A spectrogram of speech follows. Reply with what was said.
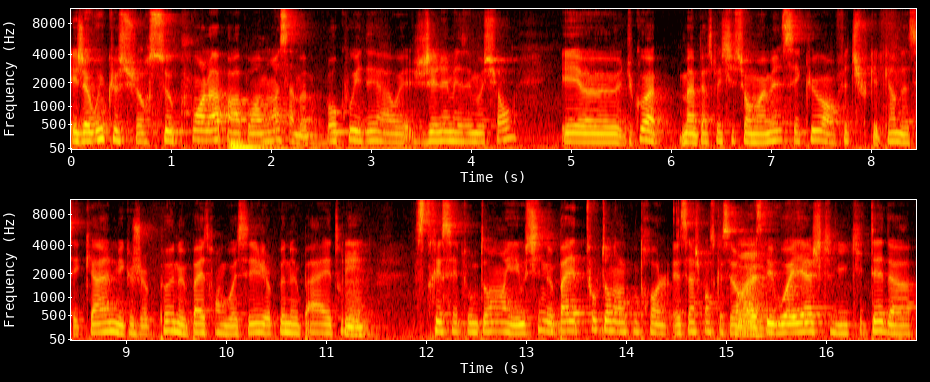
Et j'avoue que sur ce point-là, par rapport à moi, ça m'a beaucoup aidé à ouais, gérer mes émotions. Et euh, du coup, ma perspective sur moi-même, c'est que en fait, je suis quelqu'un d'assez calme et que je peux ne pas être angoissé, je peux ne pas être euh, Mm. stressé tout le temps et aussi ne pas être tout le temps dans le contrôle. Et ça, je pense que c'est vraiment Ouais. l'aspect voyage qui, qui t'aide à,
